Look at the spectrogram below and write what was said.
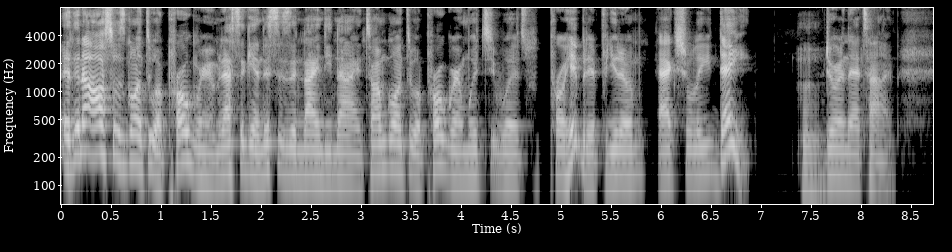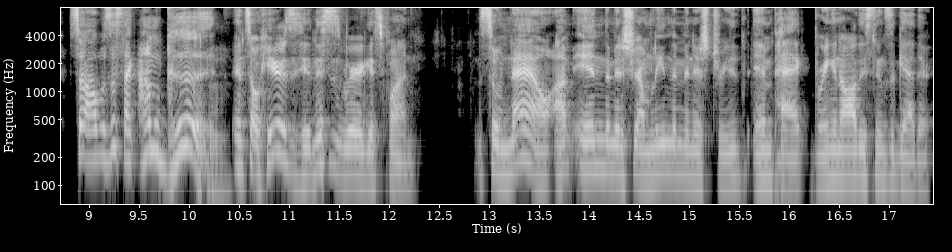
And then I also was going through a program, and that's again, this is in '99. So I'm going through a program which was prohibited for you to actually date Mm. during that time. So I was just like, I'm good. Mm. And so here's and this is where it gets fun. So now I'm in the ministry, I'm leading the ministry, impact, bringing all these things together.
